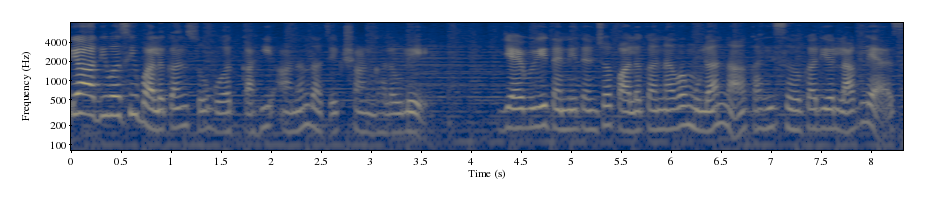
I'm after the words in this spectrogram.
त्या आदिवासी बालकांसोबत काही आनंदाचे क्षण घालवले. यावेळी त्यांनी त्यांच्या पालकांना व मुलांना काही सहकार्य लागल्यास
